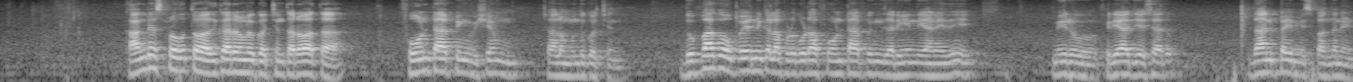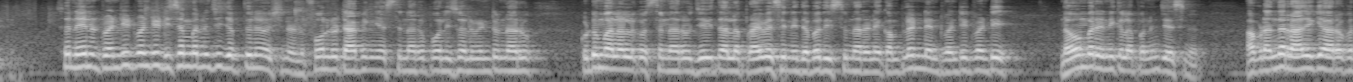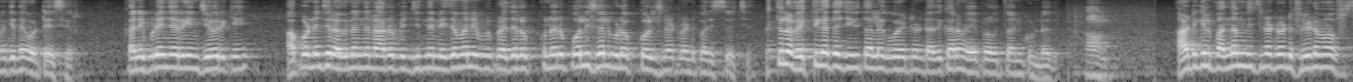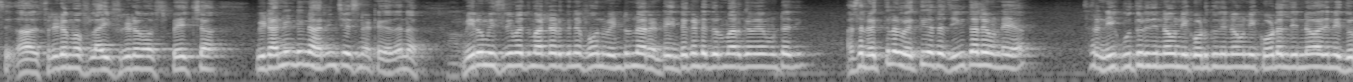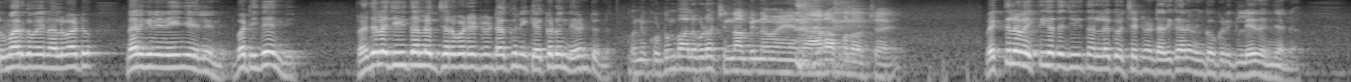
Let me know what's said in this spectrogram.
కాంగ్రెస్ ప్రభుత్వం అధికారంలోకి వచ్చిన తర్వాత ఫోన్ ట్యాపింగ్ విషయం చాలా ముందుకు వచ్చింది దుబ్బాక ఉప ఎన్నికలప్పుడు కూడా ఫోన్ ట్యాపింగ్ జరిగింది అనేది మీరు ఫిర్యాదు చేశారు. దానిపై మీ స్పందన ఏంటి? సో నేను ట్వంటీ ట్వంటీ డిసెంబర్ నుంచి చెప్తూనే వచ్చినాను. ఫోన్లు ట్యాపింగ్ చేస్తున్నారు పోలీసు వాళ్ళు వింటున్నారు కుటుంబాలకు వస్తున్నారు జీవితాల్లో ప్రైవసీని దెబ్బతీస్తున్నారనే కంప్లైంట్ నేను ట్వంటీ ట్వంటీ నవంబర్ ఎన్నికలప్పటి నుంచి చేసినాను. అప్పుడు అందరు రాజకీయ ఆరోపణ కింద కొట్టేశారు. కానీ ఇప్పుడేం జరిగింది చివరికి? అప్పటి నుంచి రఘునందన్ ఆరోపించింది నిజమని ఇప్పుడు ప్రజలు ఒప్పుకున్నారు పోలీసులు కూడా ఒప్పుకోవాల్సినటువంటి పరిస్థితి వచ్చింది. వ్యక్తుల వ్యక్తిగత జీవితాలకు పోయేటువంటి అధికారం ఏ ప్రభుత్వానికి ఉండదు. ఆర్టికల్ పంతొమ్మిది ఇచ్చినటువంటి freedom of freedom of life freedom of స్వేచ్ఛ వీటన్నింటిని హరించేసినట్టే కదన్నా? మీరు మీ శ్రీమతి మాట్లాడుకునే ఫోన్ వింటున్నారంటే ఇంతకంటే దుర్మార్గం ఏముంటుంది? అసలు వ్యక్తులకు వ్యక్తిగత జీవితాలే ఉండయా సరే నీ కూతురు తిన్నావు నీ కొడుకు తిన్నావు నీ కోడలు తిన్నావు అది నీ దుర్మార్గమైన అలవాటు దానికి నేను ఏం చేయలేను. బట్ ఇదేంది? ప్రజల జీవితాల్లోకి చొరబడేటువంటి హక్కు నీకు ఎక్కడుంది అంటున్నా. కొన్ని కుటుంబాలు కూడా చిన్న భిన్నమైన ఆరోపణలు వచ్చాయి. వ్యక్తుల వ్యక్తిగత జీవితంలోకి వచ్చేటువంటి అధికారం ఇంకొకరికి లేదంజన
